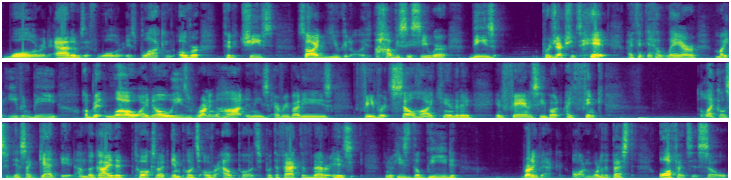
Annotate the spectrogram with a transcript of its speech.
Waller and Adams if Waller is blocking over to the Chiefs side, you could obviously see where these projections hit. I think the Helaire might even be a bit low. I know he's running hot and he's everybody's favorite sell high candidate in fantasy, but I think like listen, yes, I get it. I'm the guy that talks about inputs over outputs, but the fact of the matter is, you know, he's the lead running back on one of the best offenses. So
